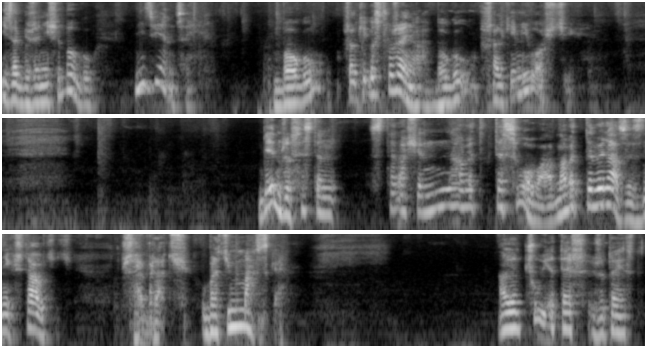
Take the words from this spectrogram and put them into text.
i zabierzenie się Bogu. Nic więcej. Bogu wszelkiego stworzenia, Bogu wszelkiej miłości. Wiem, że system stara się nawet te słowa, nawet te wyrazy zniekształcić, przebrać, ubrać im maskę ale czuję też, że to jest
